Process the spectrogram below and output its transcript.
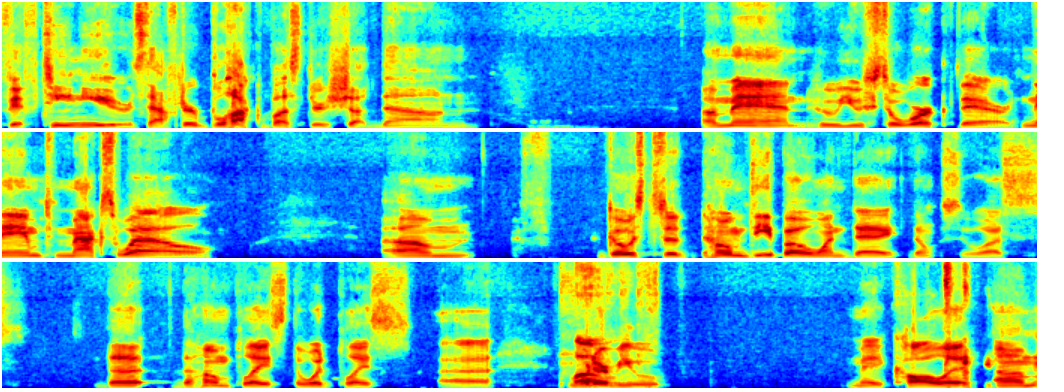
15 years after Blockbuster shut down, a man who used to work there, named Maxwell, um, goes to Home Depot one day. Don't sue us the the home place, the wood place, uh, whatever you may call it. Um,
